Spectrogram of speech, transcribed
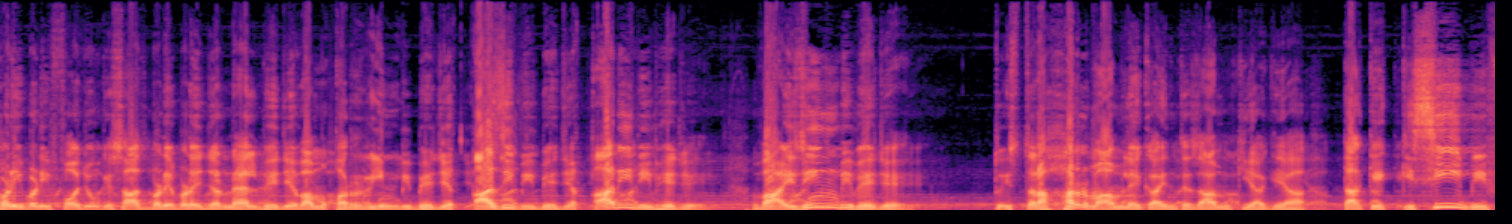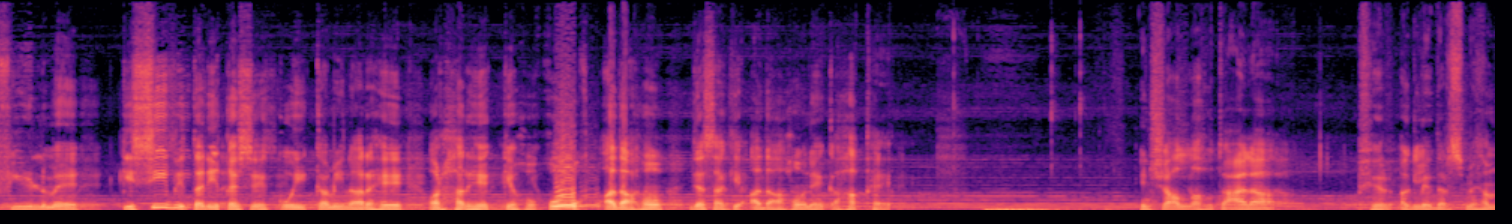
بڑی بڑی فوجوں کے ساتھ بڑے بڑے جرنیل بھیجے و مقررین بھی بھیجے، قاضی بھی بھیجے، قاری بھی بھیجے وائزین بھی بھیجے۔ تو اس طرح ہر معاملے کا انتظام کیا گیا تاکہ کسی بھی فیلڈ میں کسی بھی طریقے سے کوئی کمی نہ رہے اور ہر ایک کے حقوق ادا ہوں، جیسا کہ ادا ہونے کا حق ہے۔ انشاءاللہ تعالی پھر اگلے درس میں ہم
